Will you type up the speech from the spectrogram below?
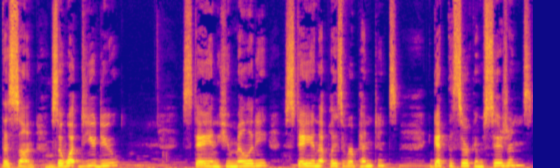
the sun. Hmm. So what do you do? Stay in humility stay in that place of repentance get the circumcisions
